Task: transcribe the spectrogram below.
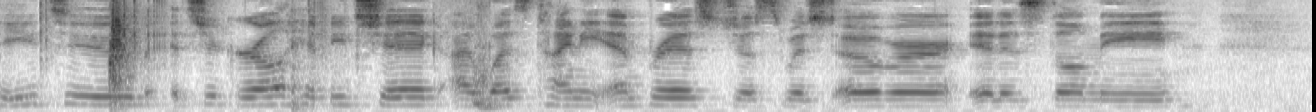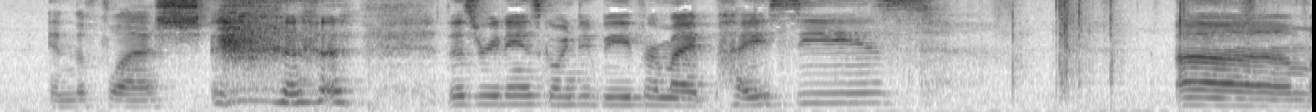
Hey YouTube, it's your girl Hippy Chick. I was Tiny Empress, just switched over. It is still me in the flesh. this reading is going to be for my Pisces. Um,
